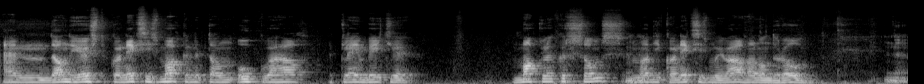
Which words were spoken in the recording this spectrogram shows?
en dan de juiste connecties maken het dan ook wel een klein beetje makkelijker soms, hmm. maar die connecties moet je wel gaan onderhouden. Ja.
